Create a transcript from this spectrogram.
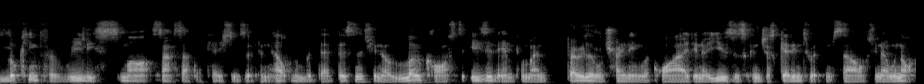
looking for really smart SaaS applications that can help them with their business. You know, low cost, easy to implement, very little training required. You know, users can just get into it themselves. You know, we're not,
